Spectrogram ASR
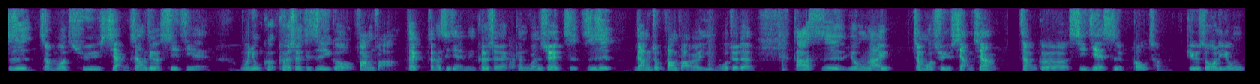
就是怎么去想象这个世界。我们用科科学只是一个方法，在整个世界里面，科学跟文学只只是两种方法而已。我觉得它是用来怎么去想象整个世界是构成。比如说，你用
